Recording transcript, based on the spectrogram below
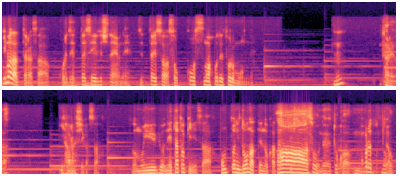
今だったらさ、これ絶対成立しないよね。絶対さ、速攻スマホで撮るもんね。誰が？井原氏がさ、その無有病、寝た時にさ、本当にどうなってんのかってああ、そうね。とか、うんこれなんか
